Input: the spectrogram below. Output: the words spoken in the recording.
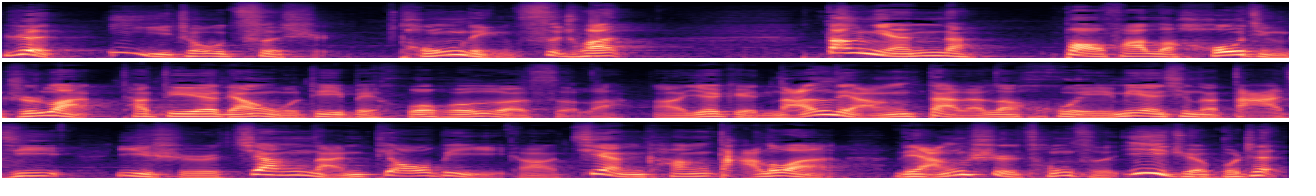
任益州刺史，统领四川。当年呢。爆发了侯景之乱，他爹梁武帝被活活饿死了啊，也给南梁带来了毁灭性的打击，一时江南凋敝啊，健康大乱，粮食从此一蹶不振。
